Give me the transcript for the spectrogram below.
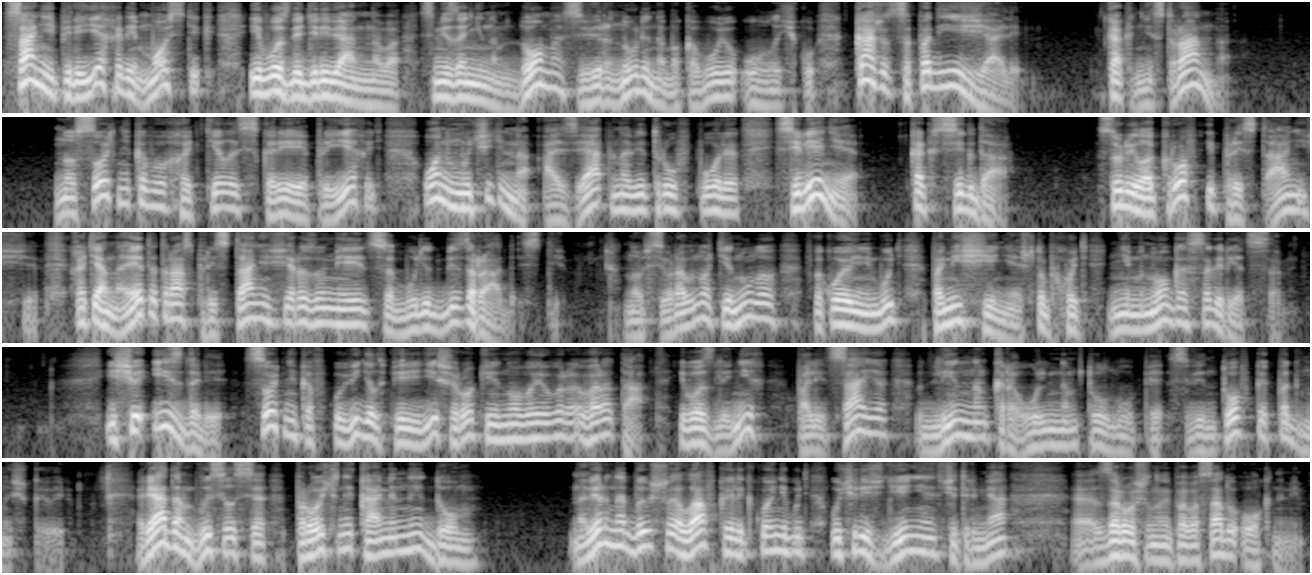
Сани переехали мостик и возле деревянного с мезонином дома свернули на боковую улочку. Кажется, подъезжали. Как ни странно, но Сотникову хотелось скорее приехать, он мучительно озяб на ветру в поле. Селение, как всегда, сулило кров и пристанище, хотя на этот раз пристанище, разумеется, будет без радости но все равно тянуло в какое-нибудь помещение, чтобы хоть немного согреться. Еще издали Сотников увидел впереди широкие новые ворота, и возле них полицая в длинном караульном тулупе с винтовкой под мышкой. Рядом высился прочный каменный дом. Наверное, бывшая лавка или какое-нибудь учреждение с четырьмя э, заросшенными по фасаду окнами.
